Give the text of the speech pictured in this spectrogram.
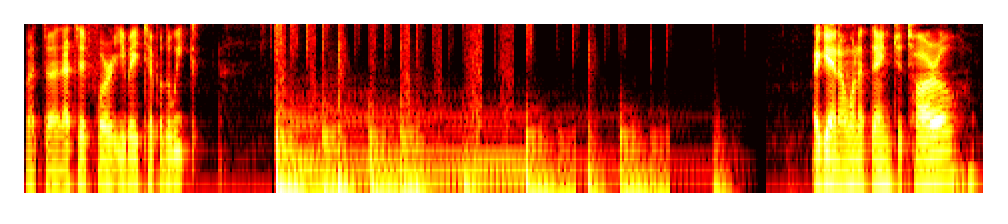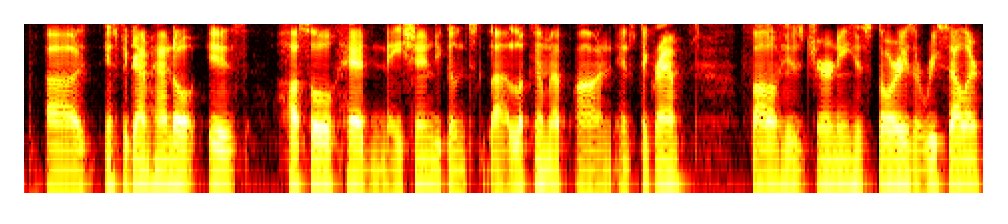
But uh, that's it for eBay tip of the week. Again, I want to thank Jataro. Uh, Instagram handle is Hustlehead Nation. You can uh, look him up on Instagram. Follow his journey, his story as a reseller.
